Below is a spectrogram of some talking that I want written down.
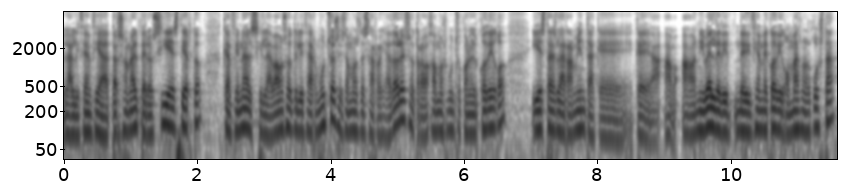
la licencia personal, pero sí es cierto que al final si la vamos a utilizar mucho, si somos desarrolladores o trabajamos mucho con el código y esta es la herramienta que, que a, nivel de, de, edición de código más nos gusta,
